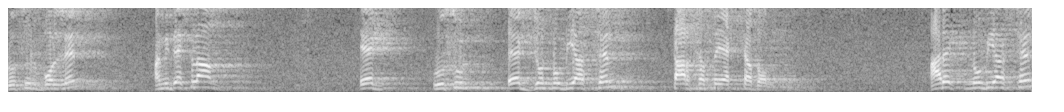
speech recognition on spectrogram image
রসুল বললেন, আমি দেখলাম এক রসুল, একজন নবী আসছেন, তার সাথে একটা দল। আরেক নবী আসছেন,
